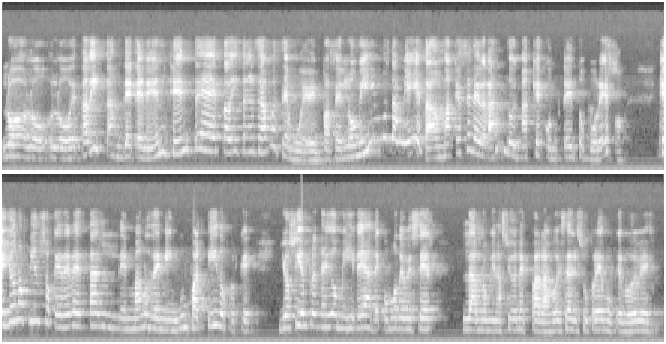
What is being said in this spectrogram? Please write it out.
los, estadistas, de tener gente estadista en el Senado, pues se mueven para hacer lo mismo también, estaban más que celebrando y más que contentos por eso. Que yo no pienso que debe estar en manos de ningún partido, porque yo siempre he tenido mis ideas de cómo debe ser las nominaciones para jueces del Supremo, que no debe,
